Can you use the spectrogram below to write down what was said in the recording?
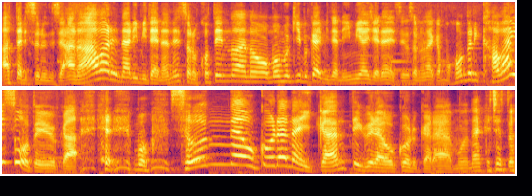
あったりするんですよ。あの、哀れなりみたいなね、その古典のあの、趣深いみたいな意味合いじゃないですよ。そのなんかもう本当にかわいそうというか もうそんな怒らないかんってぐらい怒るから、もうなんかちょっと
